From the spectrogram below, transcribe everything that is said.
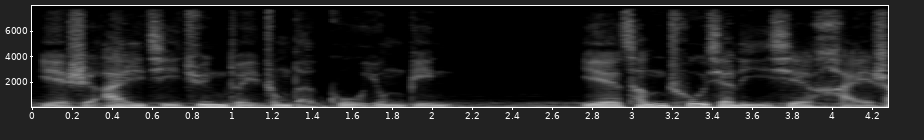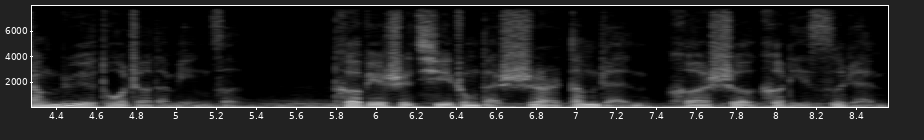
也是埃及军队中的雇佣兵。也曾出现了一些海上掠夺者的名字。特别是其中的施尔登人和舍克里斯人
